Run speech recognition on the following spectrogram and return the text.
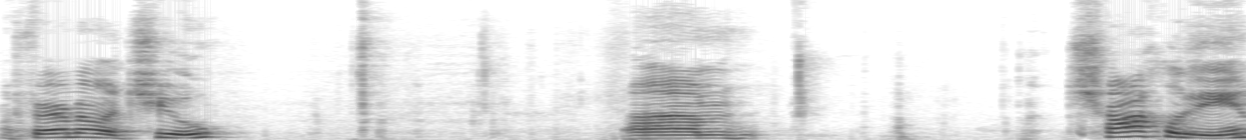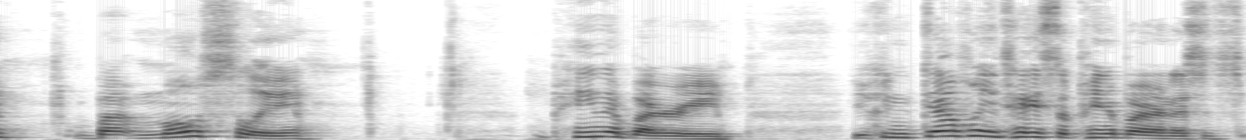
A fair amount of chew. Um, chocolatey, but mostly peanut buttery. You can definitely taste the peanut butter in this. It's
